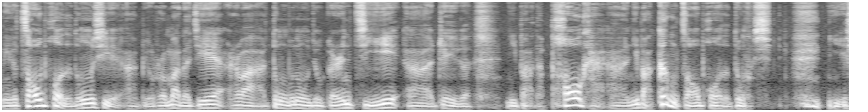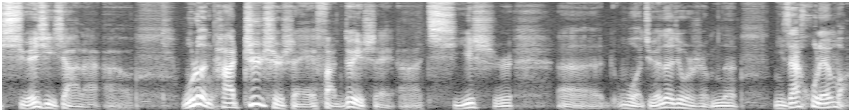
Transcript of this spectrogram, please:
那个糟粕的东西啊，比如说骂大街是吧，动不动就跟人急啊，这个你把它抛开啊，你把更糟粕的东西你学习下来啊，无论他支持谁、反对谁啊，其实。呃，我觉得就是什么呢？你在互联网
